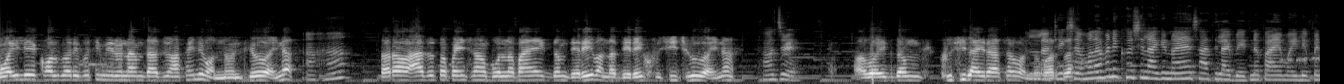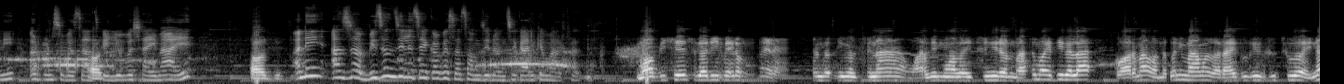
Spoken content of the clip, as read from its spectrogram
मैले कल गरेपछि मेरो नाम दाजु आफैले भन्नुहुन्थ्यो होइन? तर आज तपाईँसँग बोल्न पाएँ एकदम धेरैभन्दा धेरै खुसी छु होइन? अब एकदम खुसी लागिरहेछ भन्नुपर्छ। छ। मलाई पनि खुसी लाग्यो नयाँ साथीलाई भेट्न पाएँ मैले पनि। अर्पण शुभ व्यवसायमा है? हजुर। अनि आज बिजनजीले चाहिँ कसलाई सम्झिनुहुन्छ कार्यक्रम मार्फत? म विशेष गरी मेरो तिमल सिन्हा उहाँले मलाई सुनिरहनु भएको छ। म यति बेला घरमा भन्दा पनि मामा घर आइपुगेको छु होइन।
